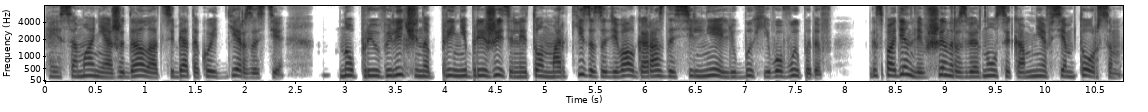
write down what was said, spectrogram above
я и сама не ожидала от себя такой дерзости, но преувеличенно пренебрежительный тон маркиза задевал гораздо сильнее любых его выпадов. Господин Левшин развернулся ко мне всем торсом,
